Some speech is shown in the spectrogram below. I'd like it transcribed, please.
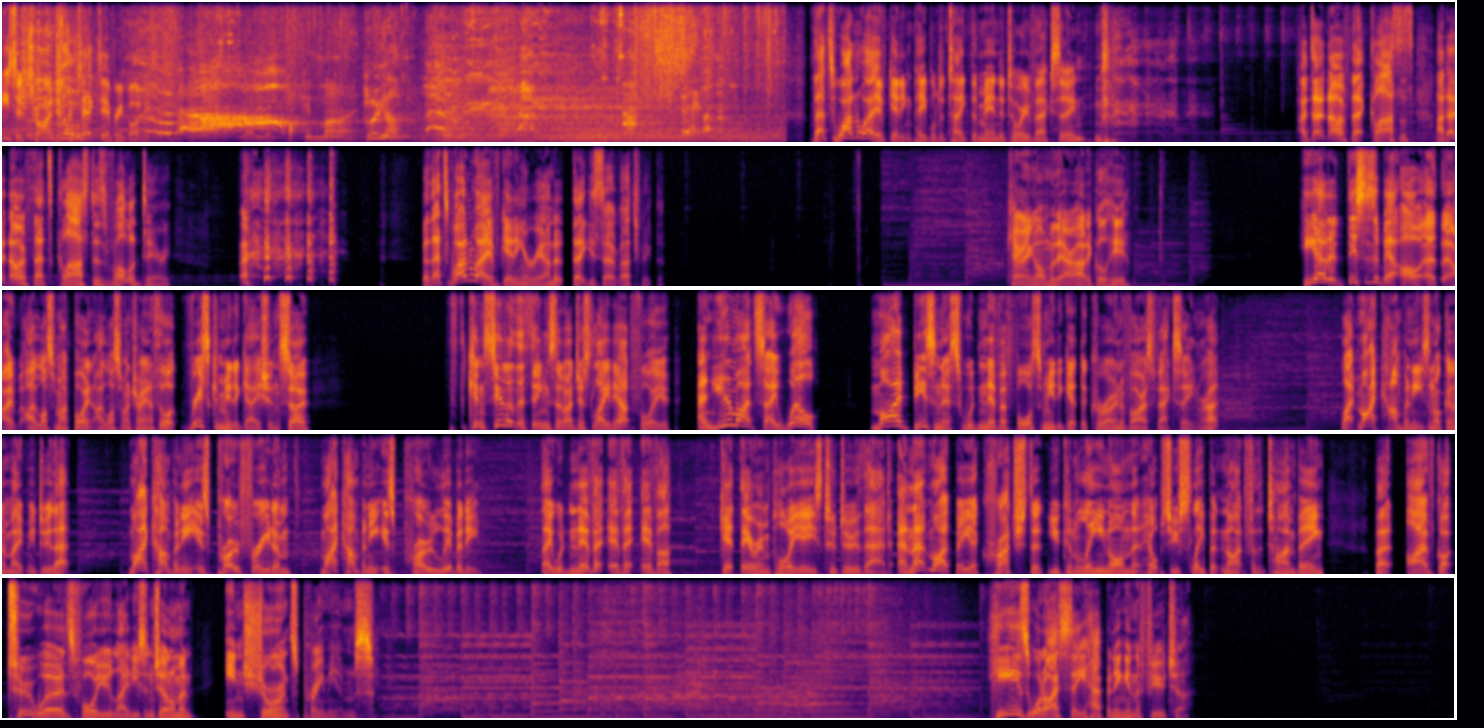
He's just trying to protect everybody. Out of your fucking mind. That's one way of getting people to take the mandatory vaccine. I don't know if that classes I don't know if that's classed as voluntary. but that's one way of getting around it. Thank you so much, Victor. Carrying on with our article here. He added, this is about, oh, uh, I, I lost my point. I lost my train of thought. Risk mitigation. So consider the things that I just laid out for you. And you might say, well, my business would never force me to get the coronavirus vaccine, right? Like, my company's not going to make me do that. My company is pro freedom. My company is pro liberty. They would never, ever, ever get their employees to do that. And that might be a crutch that you can lean on that helps you sleep at night for the time being. But I've got two words for you, ladies and gentlemen insurance premiums. Here's what I see happening in the future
